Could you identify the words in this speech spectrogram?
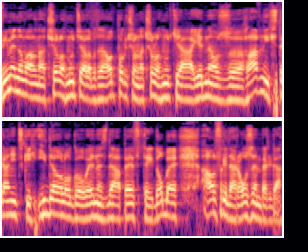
vymenoval na čelo hnutia, alebo teda odporučil na čelo hnutia jedného z hlavných stranických ideológov NSDAP v tej dobe, Alfreda Rosenberga.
